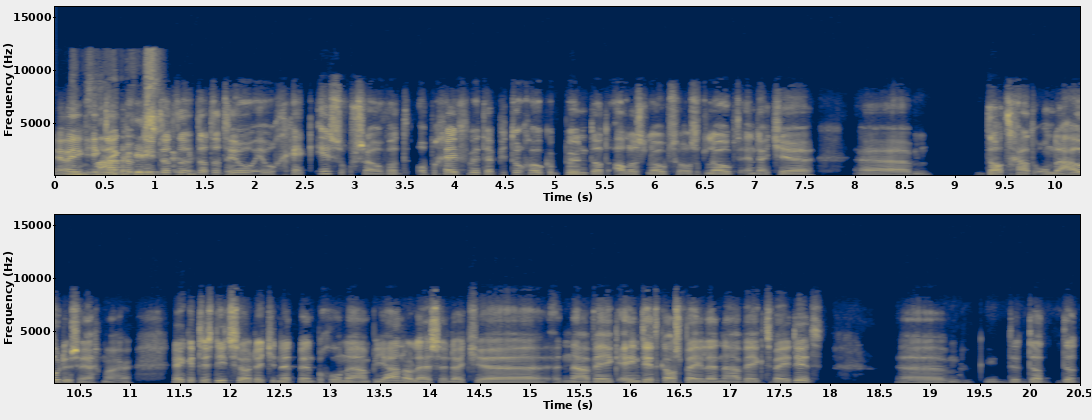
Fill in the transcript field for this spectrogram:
Ja, ik, ik, denk ook niet dat, dat het heel, heel gek is of zo. Want op een gegeven moment heb je toch ook een punt dat alles loopt zoals het loopt. En dat je, um, dat gaat onderhouden, zeg maar. Kijk, het is niet zo dat je net bent begonnen aan pianoles en dat je eh, na week 1 dit kan spelen en na week 2 dit. Ehm, dat, dat,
